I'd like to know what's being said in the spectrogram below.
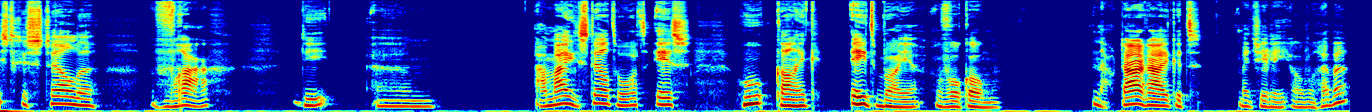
meest gestelde vraag die ehm, aan mij gesteld wordt, is: hoe kan ik eetbuien voorkomen? Nou, daar ga ik het met jullie over hebben.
